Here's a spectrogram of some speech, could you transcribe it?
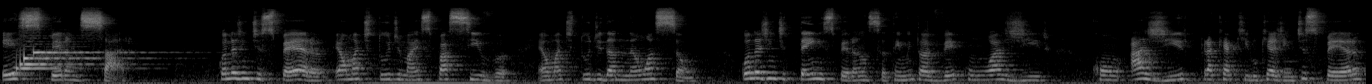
esperançar. Quando a gente espera, é uma atitude mais passiva, é uma atitude da não ação. Quando a gente tem esperança, tem muito a ver com o agir, com agir para que aquilo que a gente espera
